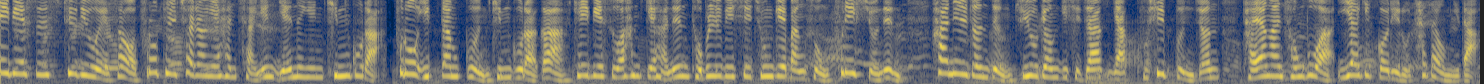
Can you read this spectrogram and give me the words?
KBS 스튜디오에서 프로필 촬영에 한창인 예능인 김구라, 프로 입담꾼 김구라가 KBS와 함께하는 WBC 중계방송 pre-show는 한일전 등 주요 경기 시작 약 90분 전 다양한 정보와 이야기거리로 찾아옵니다.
